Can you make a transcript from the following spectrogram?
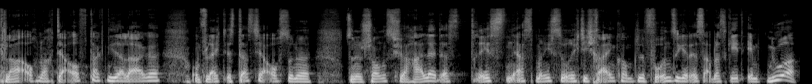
Klar, auch nach der Auftaktniederlage. Und vielleicht ist das ja auch so eine, so eine Chance für Halle, dass Dresden erstmal nicht so richtig reinkommt, verunsichert ist. Aber das geht eben nur,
